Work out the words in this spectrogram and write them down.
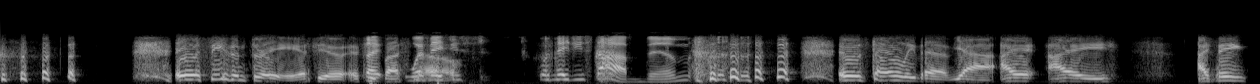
it was season 3 if you if you must what know. made you what made you stop them? it was totally them. Yeah, I I I think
